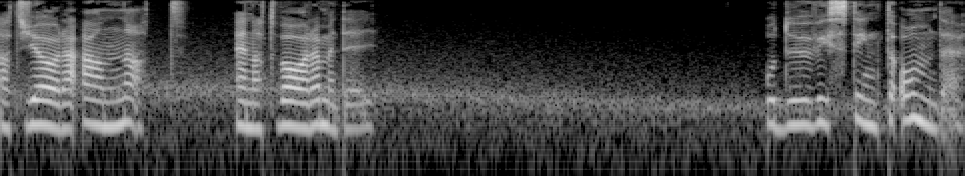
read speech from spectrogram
att göra annat än att vara med dig. Och du visste inte om det.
